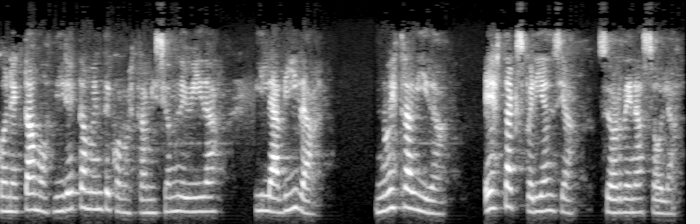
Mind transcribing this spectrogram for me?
conectamos directamente con nuestra misión de vida y la vida, nuestra vida, esta experiencia se ordena sola,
